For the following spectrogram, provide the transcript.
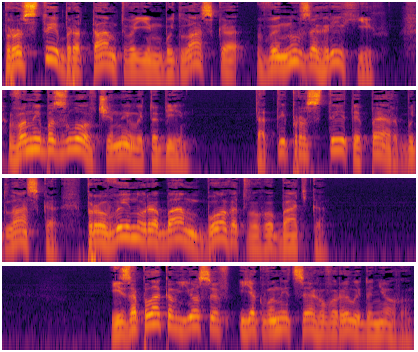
Прости братам твоїм, будь ласка, вину за гріх їх, вони бо зло вчинили тобі. Та ти прости тепер, будь ласка, провину рабам Бога твого батька. І заплакав Йосиф, як вони це говорили до нього.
